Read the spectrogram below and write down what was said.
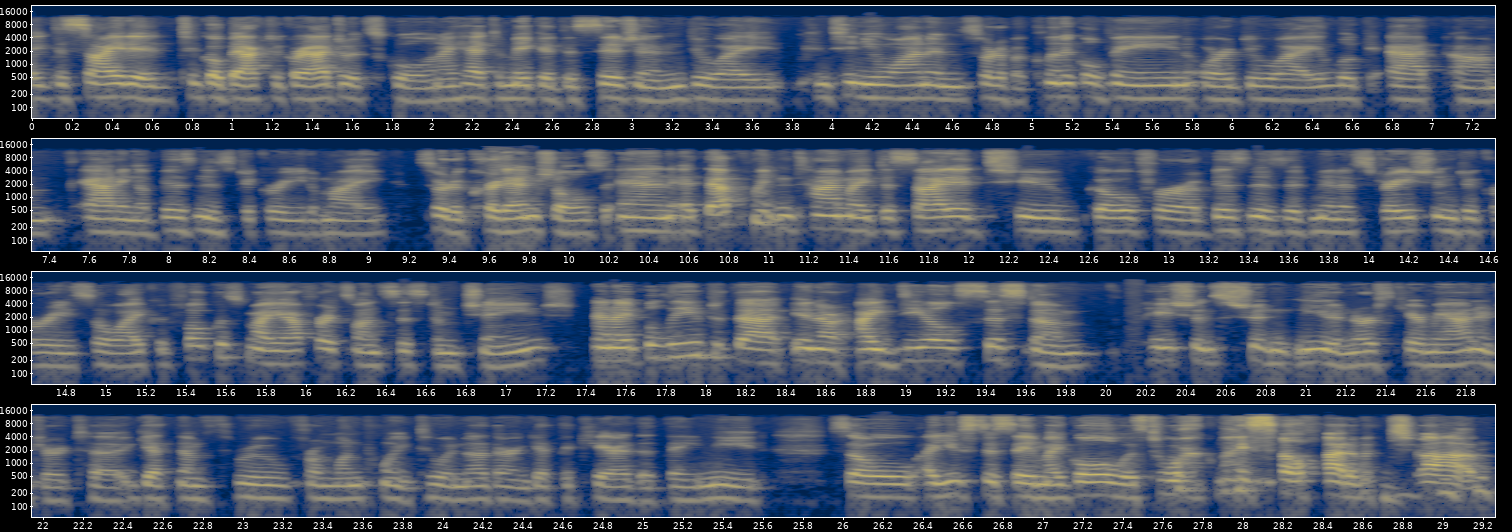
I decided to go back to graduate school and I had to make a decision. Do I continue on in sort of a clinical vein or do I look at um, adding a business degree to my sort of credentials? And at that point in time, I decided to go for a business administration degree so I could focus my efforts on system change. And I believed that in an ideal system, patients shouldn't need a nurse care manager to get them through from one point to another and get the care that they need. So I used to say my goal was to work myself out of a job.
